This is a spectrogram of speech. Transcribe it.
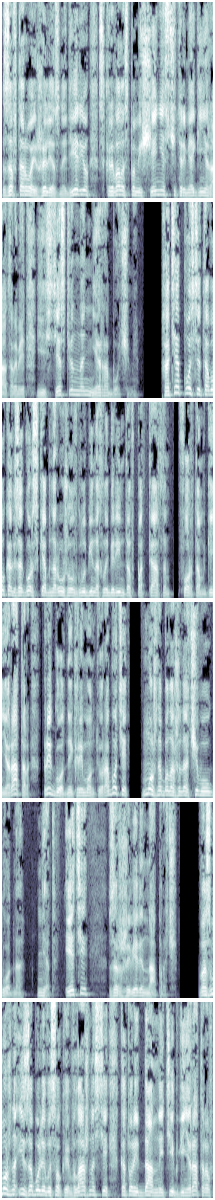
За второй железной дверью скрывалось помещение с четырьмя генераторами, естественно, нерабочими. Хотя после того, как Загорский обнаружил в глубинах лабиринтов под пятым фортом генератор, пригодный к ремонту и работе, можно было ожидать чего угодно. Нет, эти заржавели напрочь. Возможно, из-за более высокой влажности, которой данный тип генераторов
